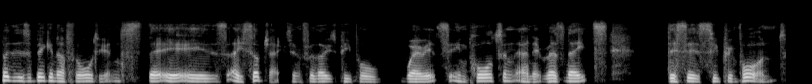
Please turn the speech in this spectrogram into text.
but there's a big enough audience that it is a subject. And for those people where it's important and it resonates, this is super important.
